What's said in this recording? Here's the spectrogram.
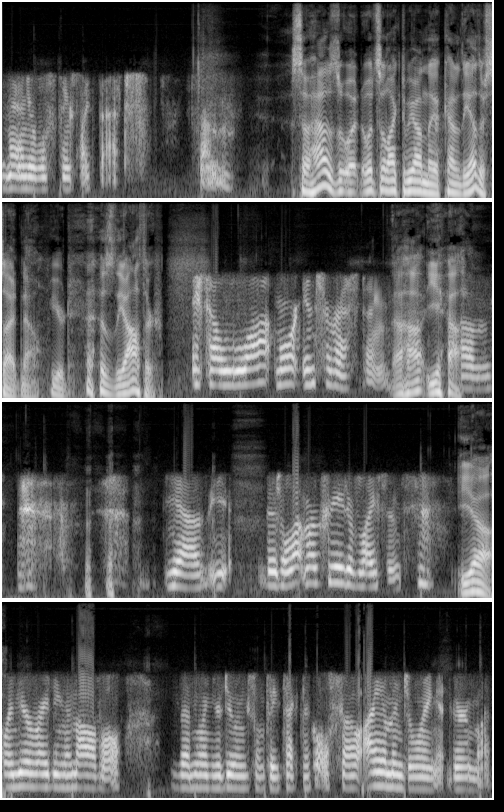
manuals, things like that. Some. So how's what, what's it like to be on the kind of the other side now? You're as the author. It's a lot more interesting. Uh huh. Yeah. Um, yeah, there's a lot more creative license. Yeah. when you're writing a novel than when you're doing something technical. So I am enjoying it very much.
